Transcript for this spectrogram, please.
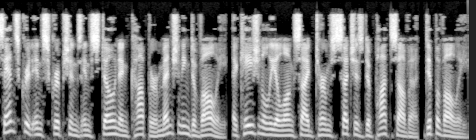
Sanskrit inscriptions in stone and copper mentioning Diwali, occasionally alongside terms such as Dipotsava, Dipavali,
